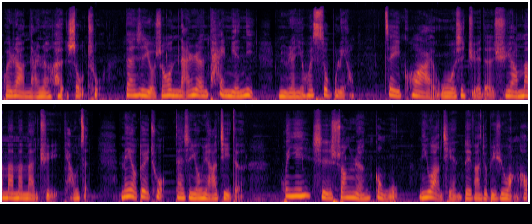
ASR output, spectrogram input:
会让男人很受挫；但是有时候男人太黏腻，女人也会受不了。这一块我是觉得需要慢慢慢慢去调整，没有对错，但是永远要记得，婚姻是双人共舞，你往前，对方就必须往后；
